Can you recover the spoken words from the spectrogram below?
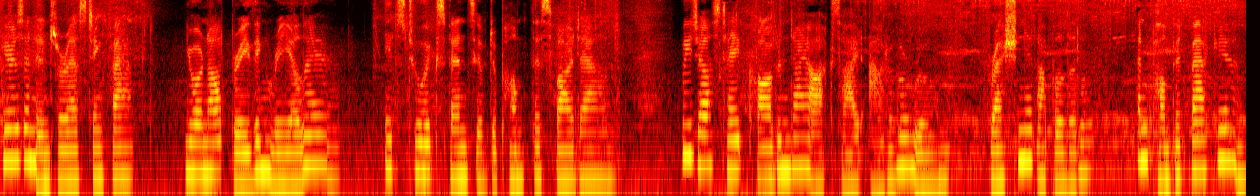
Here's an interesting fact you're not breathing real air. It's too expensive to pump this far down. We just take carbon dioxide out of a room, freshen it up a little, and pump it back in.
